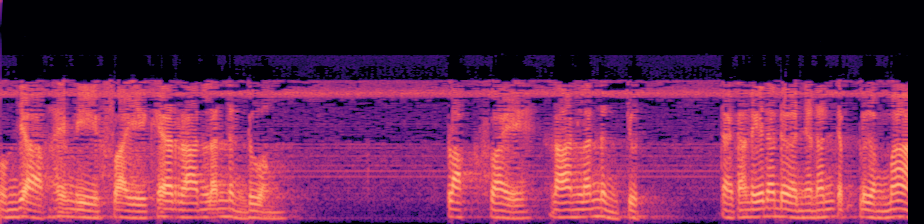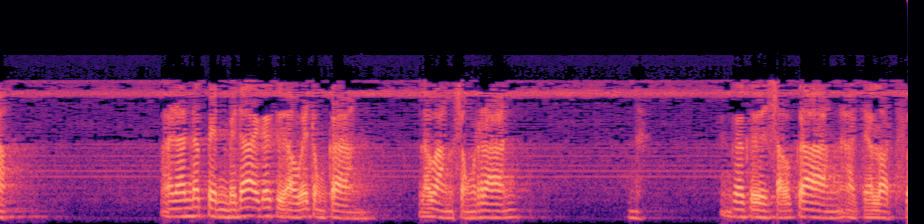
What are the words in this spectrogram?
ผมอยากให้มีไฟแค่ร้านละหนึ่งดวง ปลั๊กไฟร้านละหนึ่งจุด แต่ครั้นี้ถ้าเดินอย่างนั้นจะเปลืองมาก เพราะนั้นถ้าเป็นไปได้ก็คือเอาไว้ตรงกลาง ระหว่างสองร้านก็คือเสากลางอาจจะหลอดไฟ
